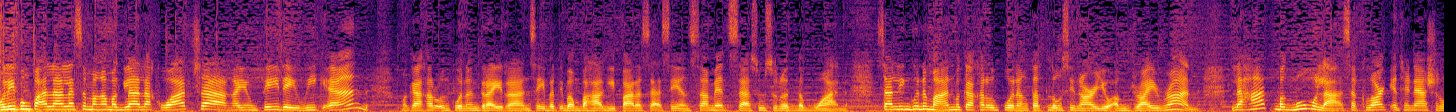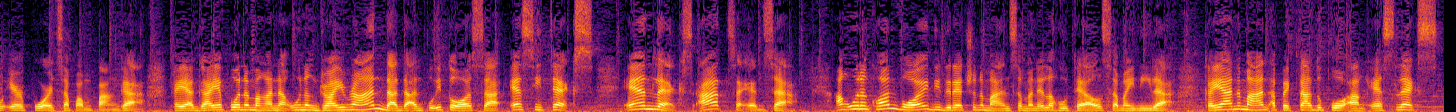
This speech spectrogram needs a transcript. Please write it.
Muli pong paalala sa mga maglalakwatsa ngayong payday weekend. Magkakaroon po ng dry run sa iba't ibang bahagi para sa ASEAN Summit sa susunod na buwan. Sa linggo naman, magkakaroon po ng tatlong senaryo ang dry run. Lahat magmumula sa Clark International Airport sa Pampanga. Kaya gaya po ng mga naunang dry run, dadaan po ito sa SCTEX, NLEX at sa EDSA. Ang unang convoy, didiretso naman sa Manila Hotel sa Maynila. Kaya naman, apektado po ang SLEX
